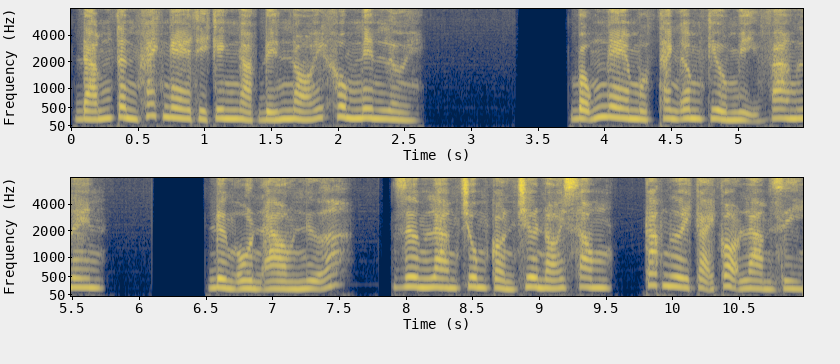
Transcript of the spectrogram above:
Đám tân khách nghe thì kinh ngạc đến nói không nên lời. Bỗng nghe một thanh âm kiều mị vang lên. Đừng ồn ào nữa, Dương Lang Trung còn chưa nói xong, các ngươi cãi cọ làm gì?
